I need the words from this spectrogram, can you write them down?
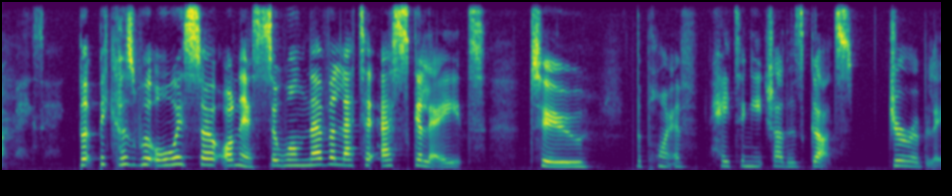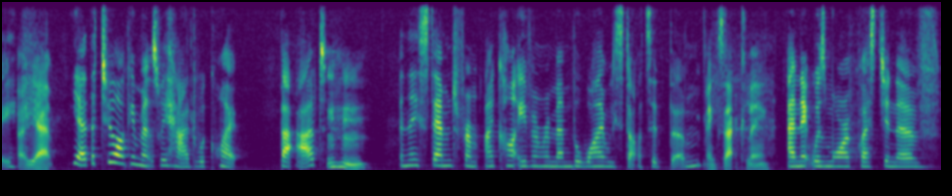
Amazing. But because we're always so honest, so we'll never let it escalate to the point of hating each other's guts durably. Uh, yeah. Yeah, the two arguments we had were quite bad. hmm And they stemmed from, I can't even remember why we started them. Exactly. And it was more a question of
